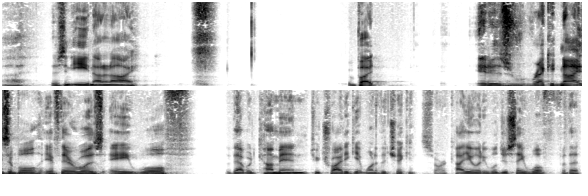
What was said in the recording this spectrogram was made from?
Uh, there's an E, not an I. But it is recognizable if there was a wolf that would come in to try to get one of the chickens, or a coyote. We'll just say wolf for the.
